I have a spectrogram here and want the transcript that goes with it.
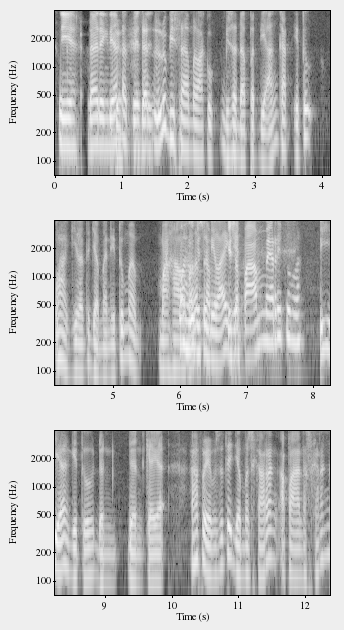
Iya, gak ada yang diangkat dan biasanya. lu bisa melakukan, bisa dapat diangkat itu, wah gila tuh zaman itu mah mahal Wah, banget bisa, tuh nilainya. bisa pamer itu mah. Iya gitu. Dan dan kayak apa ya maksudnya zaman sekarang apa anak sekarang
